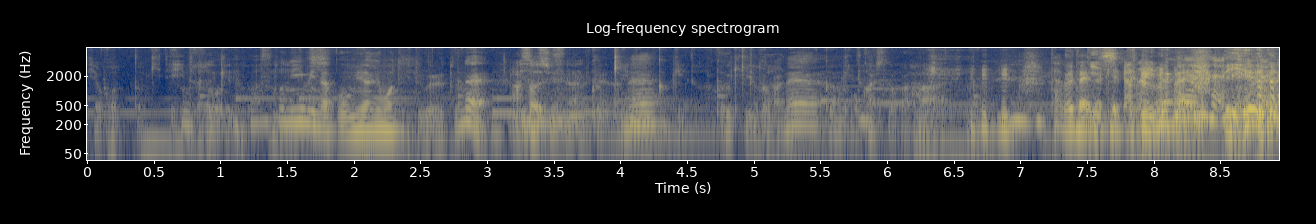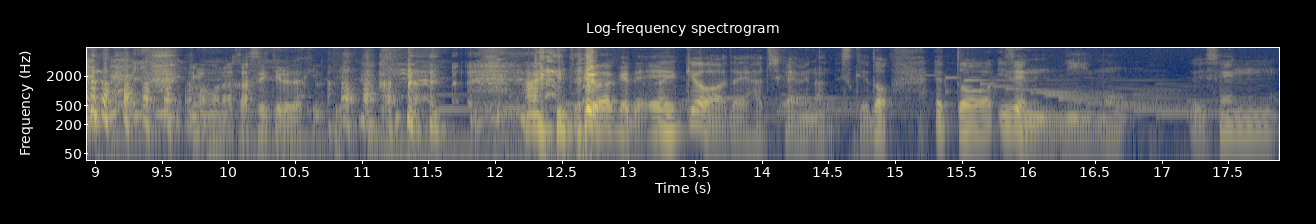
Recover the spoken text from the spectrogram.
ひょこっと来ていただければ。本当に意味なくお土産持ってきてくれるとねあそうです。ねクッキーとか。クッキーとかねお菓子とかはい。食べたいだけしかないのかよっていう。今お腹空いてるだけって。はいというわけで、えー今日は第8回目なんですけどえっと以前にも先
